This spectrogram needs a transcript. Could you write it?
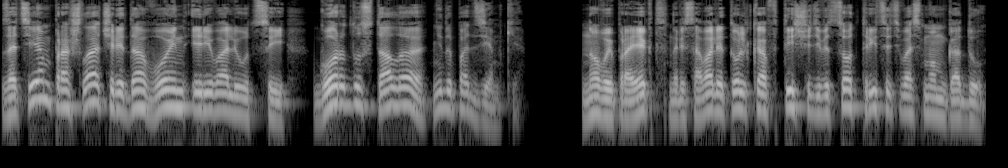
Затем прошла череда войн и революций, городу стало не до подземки. Новый проект нарисовали только в 1938 году.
